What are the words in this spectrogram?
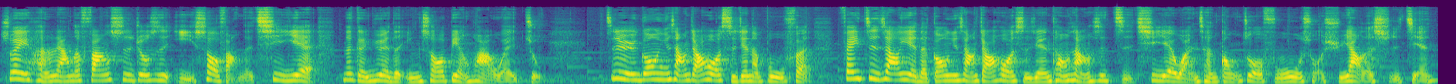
所以衡量的方式就是以受访的企业那个月的营收变化为主。至于供应商交货时间的部分，非制造业的供应商交货时间通常是指企业完成工作服务所需要的时间。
